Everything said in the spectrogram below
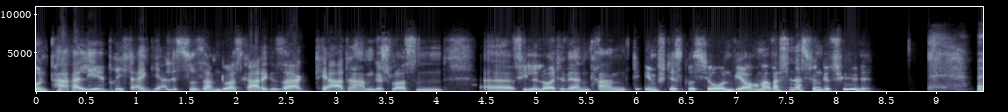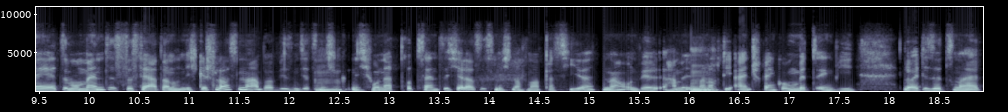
und parallel bricht eigentlich alles zusammen. Du hast gerade gesagt, Theater haben geschlossen, äh, viele Leute werden krank, Impfdiskussionen, wie auch immer. Was ist denn das für ein Gefühl? Naja, jetzt im Moment ist das Theater noch nicht geschlossen, aber wir sind jetzt mhm. nicht, nicht 100% sicher, dass es nicht nochmal passiert. Ne? Und wir haben immer mhm. noch die Einschränkungen mit irgendwie, Leute sitzen halt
